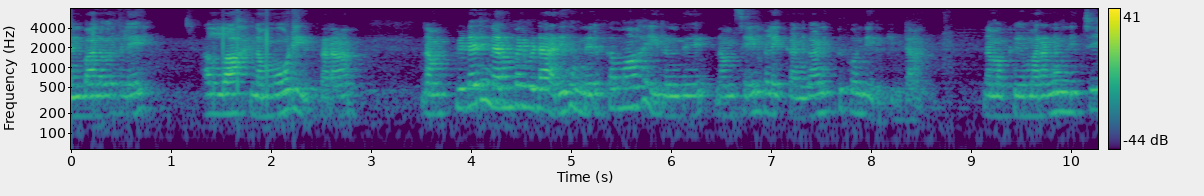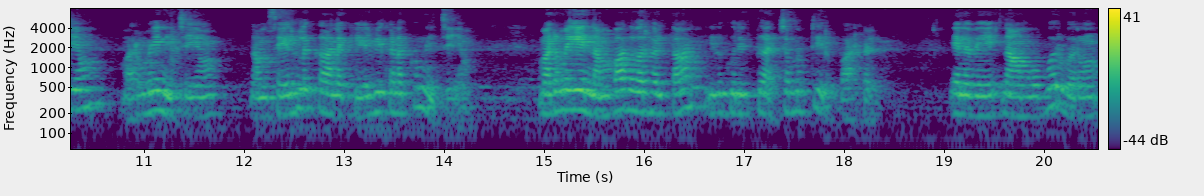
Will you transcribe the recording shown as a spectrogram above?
அன்பானவர்களே அல்லாஹ் நம்மோடு இருக்கிறான் நம் பிடரி நரம்பை விட அதிகம் நெருக்கமாக இருந்து நம் செயல்களை கண்காணித்து கொண்டிருக்கின்றான். நமக்கு மரணம் நிச்சயம் மறுமை நிச்சயம் நம் செயல்களுக்கான கேள்வி கணக்கும் நிச்சயம். மறுமையை நம்பாதவர்கள் தான் இது குறித்து அச்சமற்று இருப்பார்கள். எனவே நாம் ஒவ்வொருவரும்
